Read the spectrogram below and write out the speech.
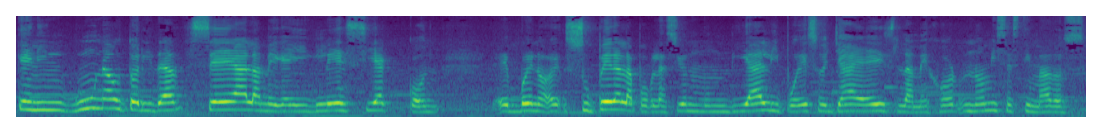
Que ninguna autoridad sea la mega iglesia con, eh, bueno, eh, supera la población mundial y por eso ya es la mejor. No, mis estimados,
